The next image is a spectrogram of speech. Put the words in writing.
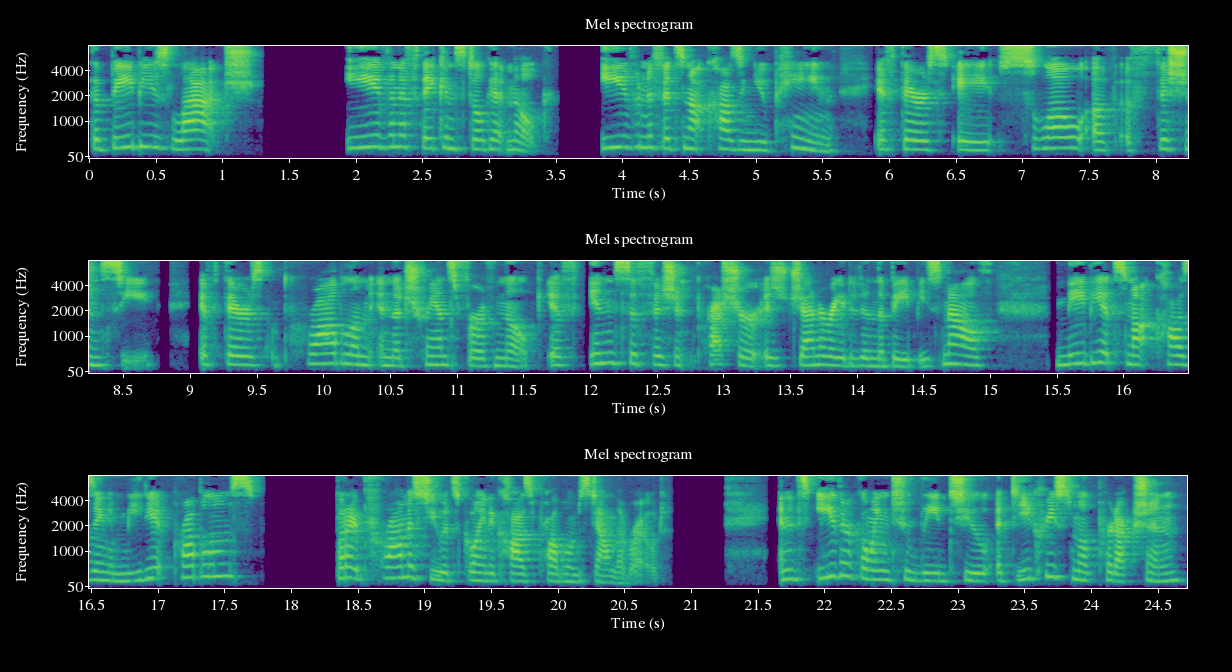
the baby's latch even if they can still get milk, even if it's not causing you pain, if there's a slow of efficiency, if there's a problem in the transfer of milk, if insufficient pressure is generated in the baby's mouth, maybe it's not causing immediate problems, but I promise you it's going to cause problems down the road. And it's either going to lead to a decreased milk production,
